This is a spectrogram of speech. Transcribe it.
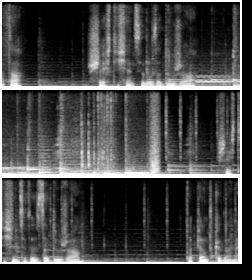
A to? 6 tysięcy było za dużo. 6 tysięcy to jest za dużo. To piątkę damy.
